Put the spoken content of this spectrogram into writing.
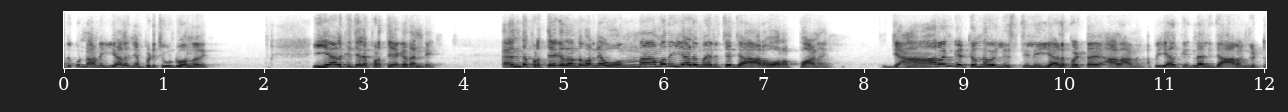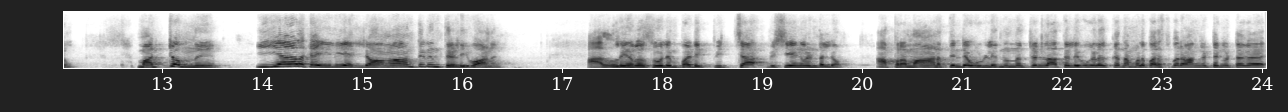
അതുകൊണ്ടാണ് ഇയാളെ ഞാൻ പിടിച്ചു കൊണ്ടുവന്നത് ഇയാൾക്ക് ചില പ്രത്യേകത ഉണ്ട് എന്താ പ്രത്യേകത എന്ന് പറഞ്ഞാൽ ഒന്നാമത് ഇയാൾ മരിച്ച ജാറ് ഉറപ്പാണ്. ജാറം കിട്ടുന്ന ഒരു ലിസ്റ്റിൽ ഇയാൾ പെട്ട ആളാണ്. അപ്പൊ ഇയാൾക്ക് എന്തായാലും ജാറം കിട്ടും. മറ്റൊന്ന് ഇയാളെ കയ്യിൽ എല്ലാത്തിനും തെളിവാണ്. അള്ളി റസൂലും പഠിപ്പിച്ച വിഷയങ്ങളുണ്ടല്ലോ. ആ പ്രമാണത്തിന്റെ ഉള്ളിൽ നിന്നിട്ടുള്ള തെളിവുകളൊക്കെ നമ്മൾ പരസ്പരം അങ്ങോട്ടും ഇങ്ങോട്ടൊക്കെ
